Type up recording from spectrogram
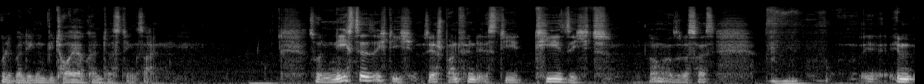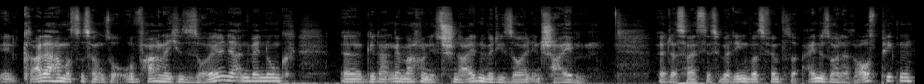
und überlegen, wie teuer könnte das Ding sein. So, nächste Sicht, die ich sehr spannend finde, ist die T-Sicht. Also das heißt, im, gerade haben wir uns sozusagen so fachliche Säulen der Anwendung äh, Gedanken gemacht und jetzt schneiden wir die Säulen in Scheiben. Äh, das heißt, jetzt überlegen wir uns, wenn wir so eine Säule rauspicken,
